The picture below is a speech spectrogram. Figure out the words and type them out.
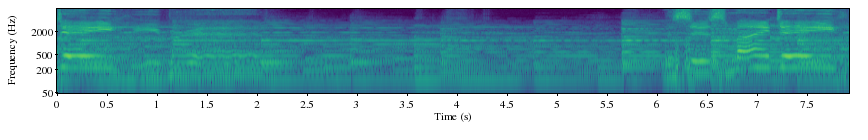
daily bread. This is my daily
